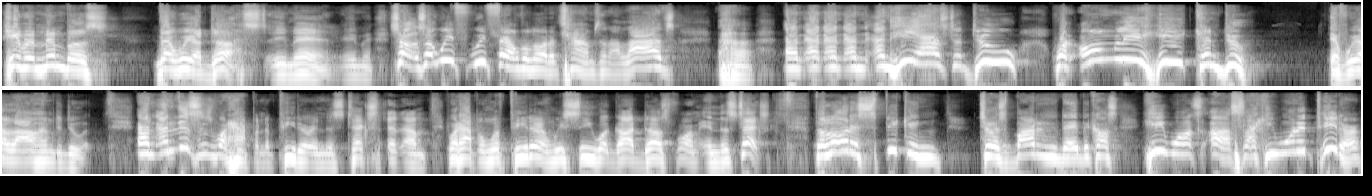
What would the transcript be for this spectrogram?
He remembers that we are dust. Amen. Amen. So, so we we fail the Lord at times in our lives, uh, and, and and and and He has to do what only He can do if we allow Him to do it. And, and this is what happened to Peter in this text, um, what happened with Peter, and we see what God does for him in this text. The Lord is speaking to his body today because he wants us, like he wanted Peter.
